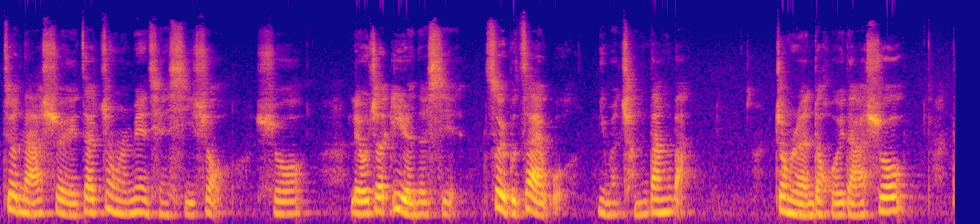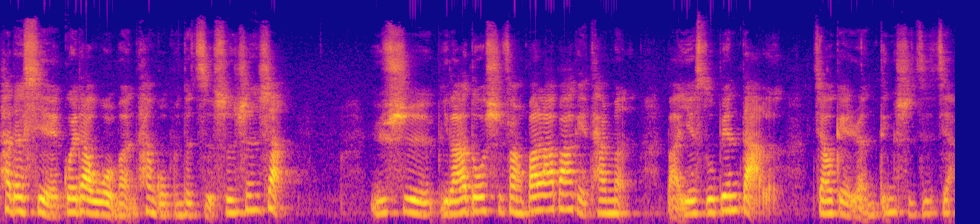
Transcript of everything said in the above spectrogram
就拿水在众人面前洗手，说：“流着一人的血，罪不在我，你们承担吧。”众人的回答说：“他的血归到我们和我们的子孙身上。”于是比拉多释放巴拉巴给他们，把耶稣鞭打了，交给人钉十字架。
